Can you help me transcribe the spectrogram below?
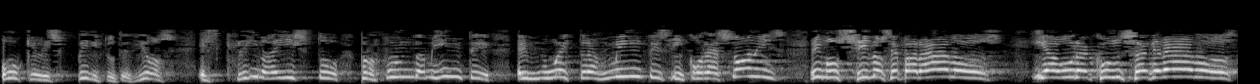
Oh, que el Espíritu de Dios escriba esto profundamente en vuestras mentes y corazones. Hemos sido separados y ahora consagrados.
